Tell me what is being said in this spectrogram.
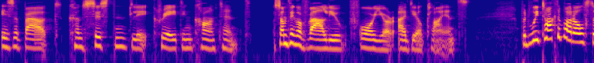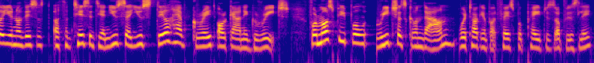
is about consistently creating content, something of value for your ideal clients. But we talked about also, you know, this authenticity, and you say you still have great organic reach. For most people, reach has gone down. We're talking about Facebook pages, obviously,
